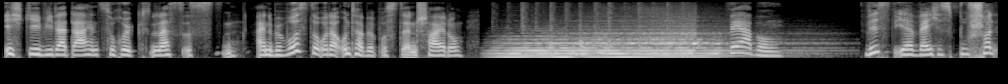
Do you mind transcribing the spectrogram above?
ich gehe wieder dahin zurück. Das ist eine bewusste oder unterbewusste Entscheidung. Werbung Wisst ihr, welches Buch schon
